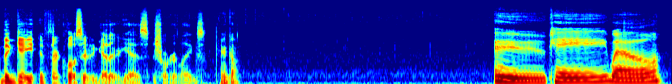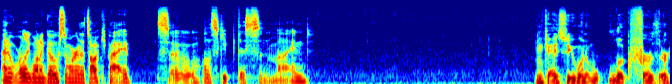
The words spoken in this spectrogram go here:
the gait, if they're closer together, he has shorter legs. Here you go. Okay, well, I don't really want to go somewhere that's occupied, so I'll just keep this in mind. Okay, so you want to look further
